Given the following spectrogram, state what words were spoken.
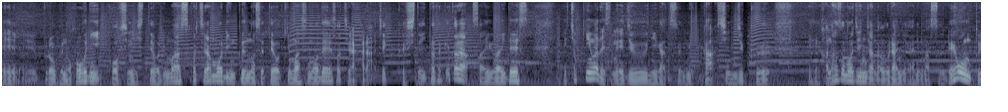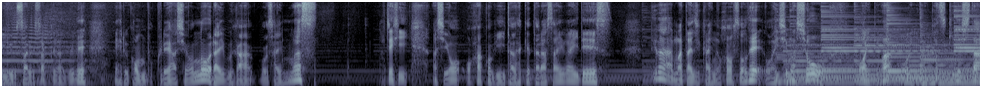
えー、ブログの方に更新しております。こちらもリンク載せておきますので、そちらからチェックしていただけたら幸いです。え直近はですね12月3日新宿、えー、花園神社の裏にありますレオンというサルサクラブでエルコンボクレアシオンのライブがございます。ぜひ足をお運びいただけたら幸いです。ではまた次回の放送でお会いしましょう。お相手は大岩和樹でした。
